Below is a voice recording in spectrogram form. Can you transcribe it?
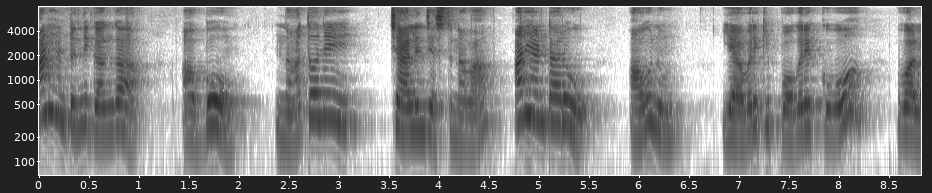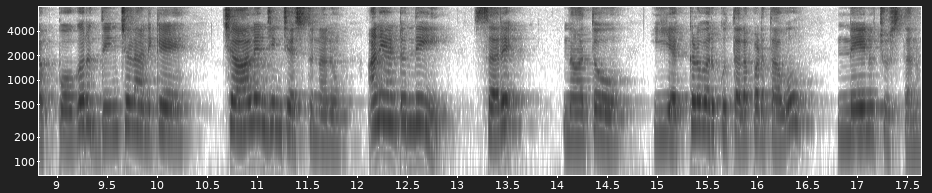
అని అంటుంది గంగా. అబ్బో నాతోనే ఛాలెంజ్ చేస్తున్నావా? అని అంటారు. అవును. ఎవరికి పొగరెక్కువో వాళ్ళ పొగరు దించడానికే ఛాలెంజింగ్ చేస్తున్నాను అని అంటుంది. సరే నాతో ఎక్కడి వరకు తలపడతావో నేను చూస్తాను.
